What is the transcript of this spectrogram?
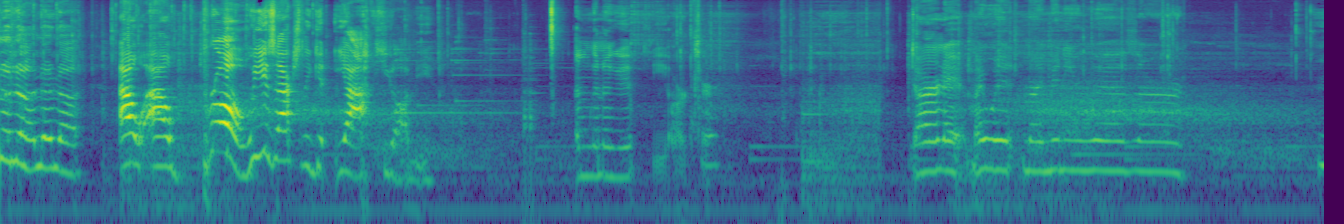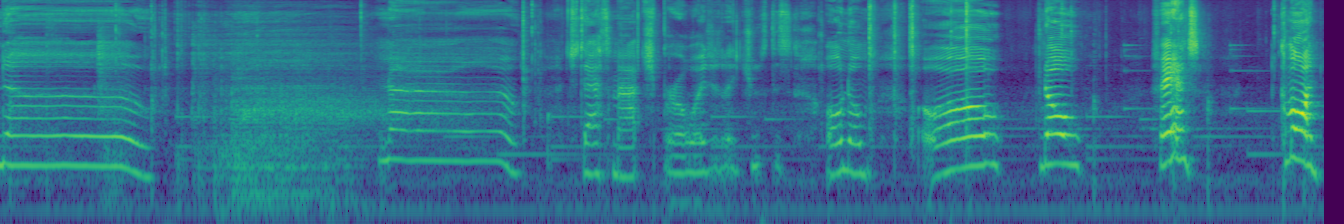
la, la, la. Ow, ow. Bro, he is actually get. Yeah, he got me. I'm gonna get the archer. Darn it, my my mini wither. No. No. It's death match, bro. Why did I choose this? Oh no. Oh no. Fans, come on.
